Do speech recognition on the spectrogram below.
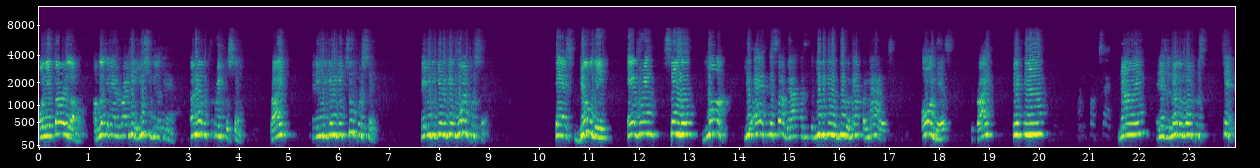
on your third level. I'm looking at it right here. You should be looking at it. Another 3%, right? Then you begin to get 2%. Then you begin to get 1%. That's building every single month. You add this up, guys. If you begin to do the mathematics on this, right? 15, 9, and there's another 1%.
